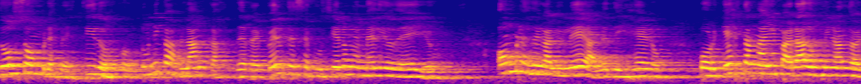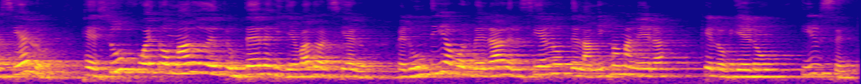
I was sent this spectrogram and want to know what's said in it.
dos hombres vestidos con túnicas blancas de repente se pusieron en medio de ellos. Hombres de Galilea les dijeron, ¿por qué están ahí parados mirando al cielo? Jesús fue tomado de entre ustedes y llevado al cielo, pero un día volverá del cielo de la misma manera que lo vieron irse.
